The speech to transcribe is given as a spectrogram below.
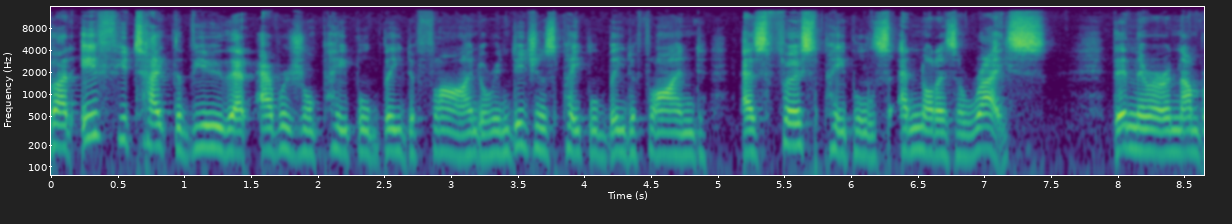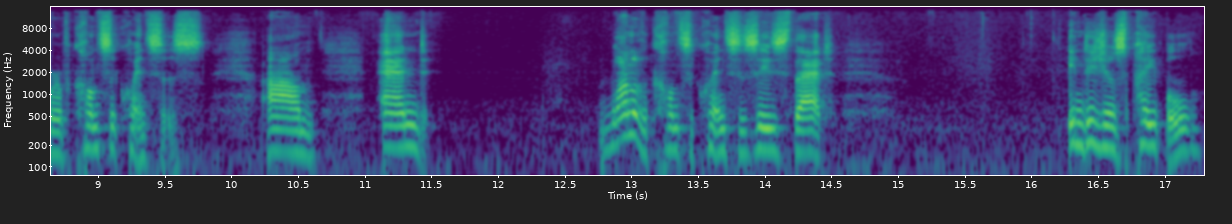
But if you take the view that Aboriginal people be defined or Indigenous people be defined as First Peoples and not as a race, then there are a number of consequences. Um, and one of the consequences is that Indigenous people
